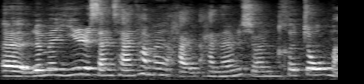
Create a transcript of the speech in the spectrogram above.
呃人们一日三餐，他们海海南人喜欢喝粥嘛，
